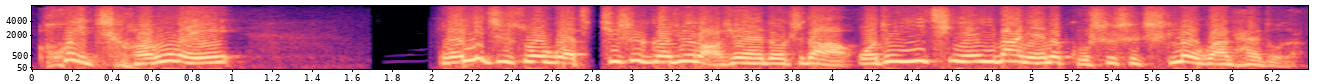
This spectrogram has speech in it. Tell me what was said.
会成为，我一直说过，其实格局老学员都知道，我对一七年、一八年的股市是持乐观态度的。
